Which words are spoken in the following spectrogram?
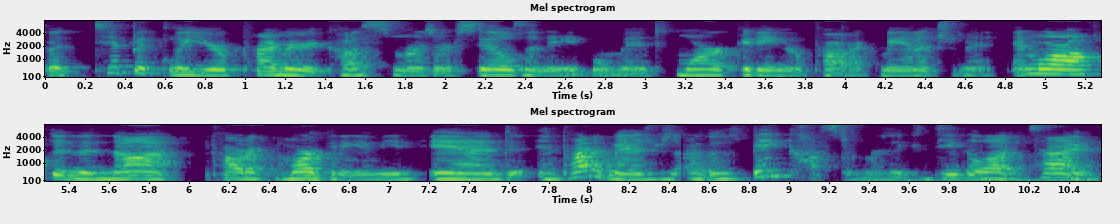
But typically, your primary customers are sales enablement, marketing, or product management. And more often than not, product marketing, I mean, and, and product managers are those big customers. It can take a lot of time.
